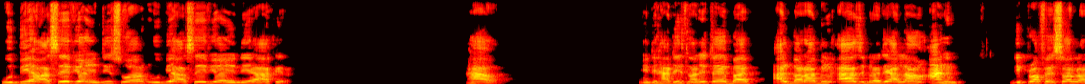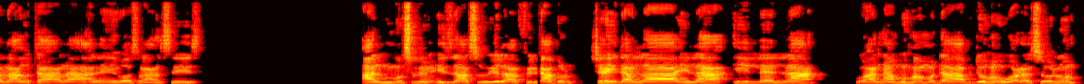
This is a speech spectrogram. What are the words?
will be our savior in this world, will be our savior in the akhirah. How? In the hadith narrated by Al-Bara bin Azib radiallahu anhu, the Prophet sallallahu ta'ala alayhi wa sallam says, Al-Muslim iza suwila fil kabr, shahida la ilaha illallah وأن محمد عبده ورسوله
